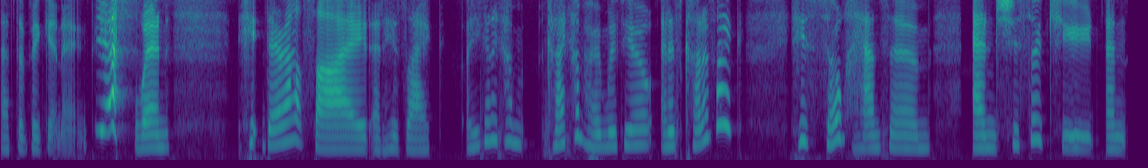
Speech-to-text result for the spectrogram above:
at the beginning. Yeah. When he, they're outside and he's like, "Are you gonna come? Can I come home with you?" And it's kind of like he's so handsome and she's so cute, and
